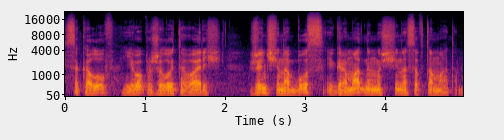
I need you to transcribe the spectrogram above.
Соколов, его пожилой товарищ, женщина-босс и громадный мужчина с автоматом.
